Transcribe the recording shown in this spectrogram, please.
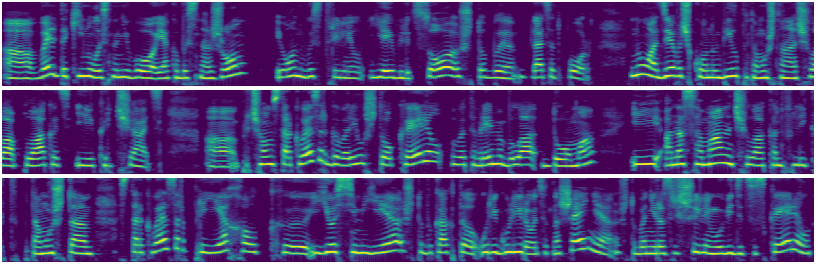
А, Вельда кинулась на него якобы с ножом, и он выстрелил ей в лицо, чтобы дать отпор. Ну, а девочку он убил, потому что она начала плакать и кричать. А, причем Старквезер говорил, что Кэрил в это время была дома, и она сама начала конфликт, потому что Старквезер приехал к ее семье, чтобы как-то урегулировать отношения, чтобы они разрешили ему увидеться с Кэрил,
